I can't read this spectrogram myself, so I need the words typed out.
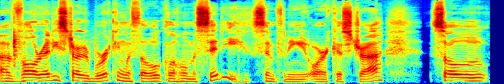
have already started working with the Oklahoma City Symphony Orchestra. So,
